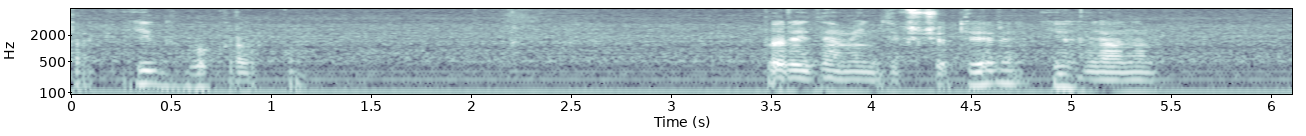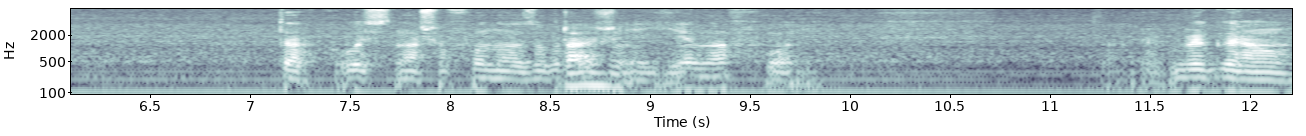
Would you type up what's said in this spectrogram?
Так, і двокрапку. Перейдемо в індекс 4 і глянемо. Так, ось наше фонове зображення є на фоні. Background.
